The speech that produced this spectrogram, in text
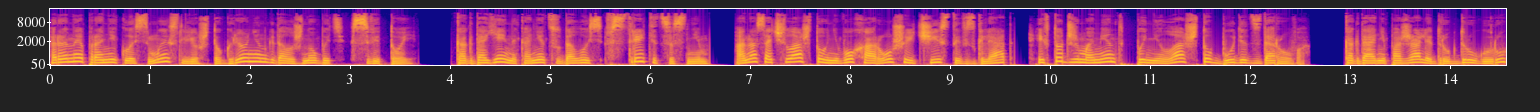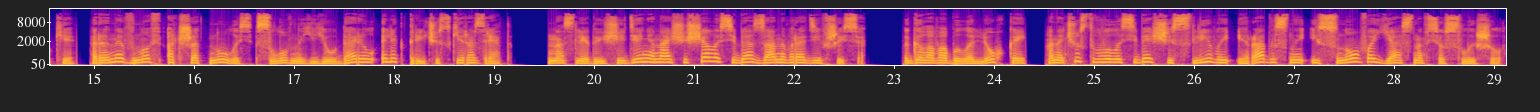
Рене прониклась мыслью, что Грёнинг должно быть святой. Когда ей, наконец, удалось встретиться с ним, она сочла, что у него хороший, чистый взгляд, и в тот же момент поняла, что будет здорова. Когда они пожали друг другу руки, Рене вновь отшатнулась, словно ее ударил электрический разряд. На следующий день она ощущала себя заново родившейся. Голова была легкой, она чувствовала себя счастливой и радостной и снова ясно все слышала.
